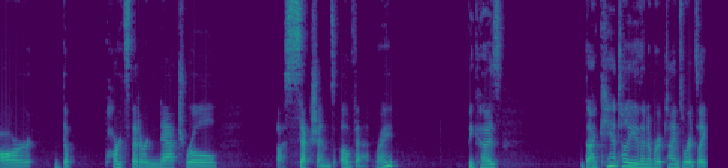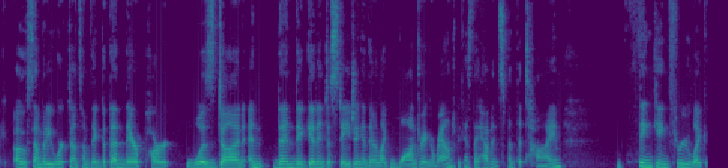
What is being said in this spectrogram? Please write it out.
are the parts that are natural uh, sections of that, right? Because I can't tell you the number of times where it's like, oh, somebody worked on something, but then their part was done, and then they get into staging and they're like wandering around because they haven't spent the time thinking through, like,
